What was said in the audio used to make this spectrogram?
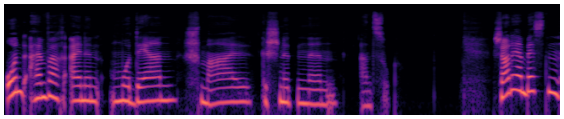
Und einfach einen modern, schmal geschnittenen Anzug. Schau dir am besten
